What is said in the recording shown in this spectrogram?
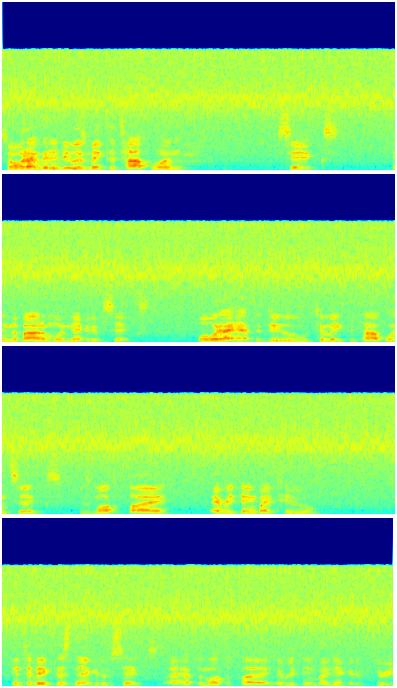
So what I'm going to do is make the top one 6 and the bottom one negative 6. Well, what I have to do to make the top one 6 is multiply everything by 2 and to make this negative 6, I have to multiply everything by negative 3.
